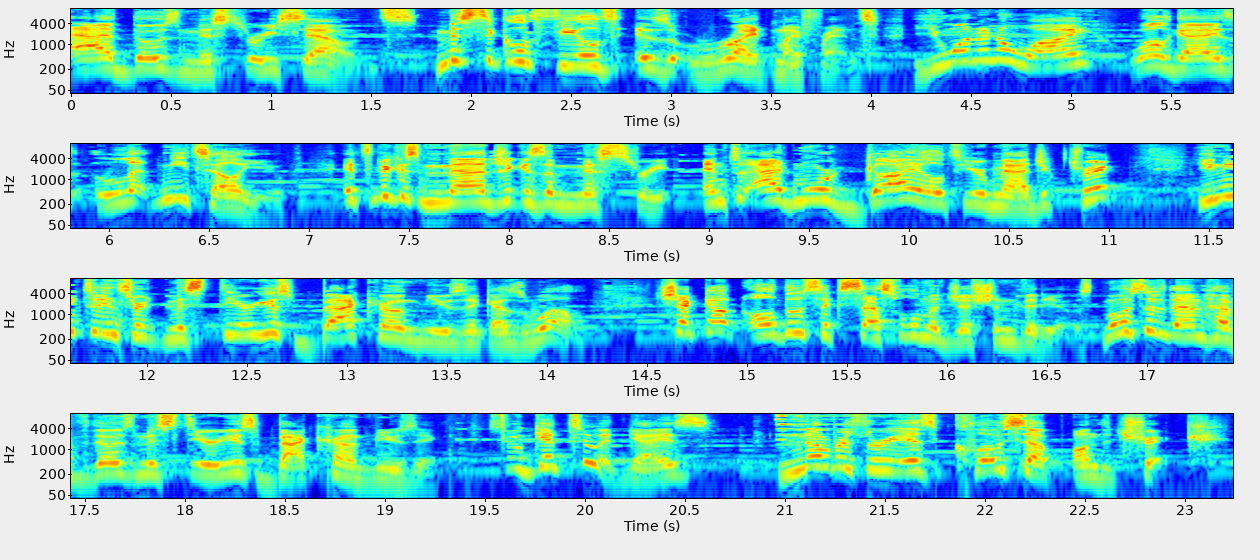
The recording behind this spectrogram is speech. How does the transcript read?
add those mystery sounds. Mystical feels is right, my friends. You wanna know why? Well guys, let me tell you. It's because magic is a mystery, and to add more guile to your magic trick, you need to insert mysterious background music as well. Check out all those successful magician videos. Most of them have those mysterious background music. So get to it, guys. Number 3 is close up on the trick.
